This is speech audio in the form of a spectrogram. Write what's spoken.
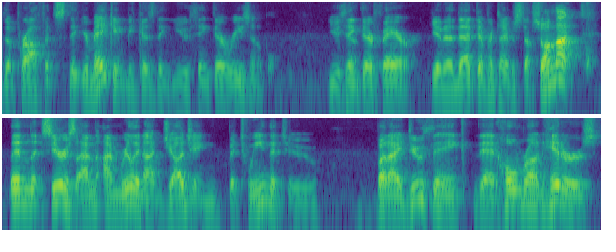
the profits that you're making because that you think they're reasonable, you think they're fair, you know that different type of stuff. So I'm not then seriously, I'm I'm really not judging between the two, but I do think that home run hitters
